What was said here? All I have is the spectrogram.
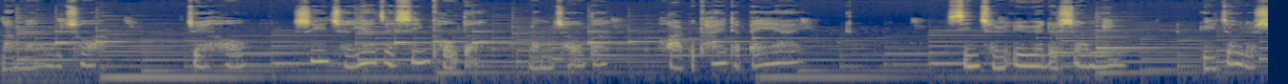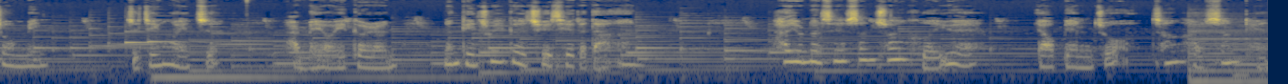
茫然无措，最后是一层压在心口的浓稠的、化不开的悲哀。星辰日月的寿命，宇宙的寿命，至今为止，还没有一个人能给出一个确切的答案。还有那些山川河岳，要变作沧海桑田，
